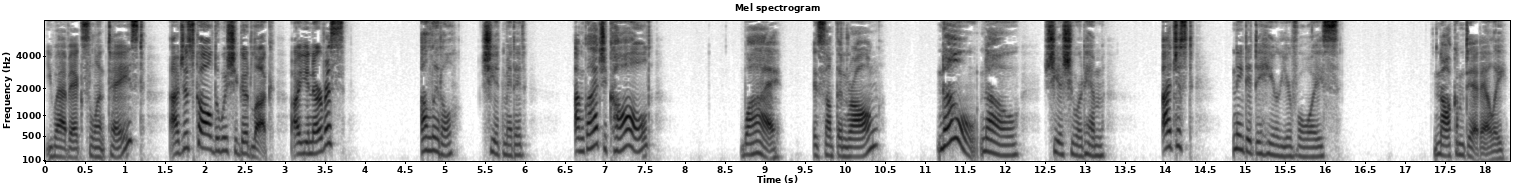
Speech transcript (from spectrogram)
you have excellent taste. I just called to wish you good luck. Are you nervous? A little, she admitted. I'm glad you called. Why? Is something wrong? No, no, she assured him. I just needed to hear your voice. Knock 'em dead, Ellie.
